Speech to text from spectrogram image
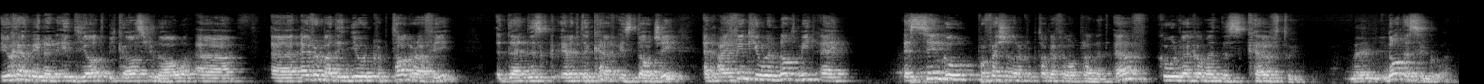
you have been an idiot because you know uh, uh, everybody knew in cryptography that this elliptic curve is dodgy, and I think you will not meet a a single professional cryptographer on planet Earth who will recommend this curve to you. Maybe. Not a single one.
